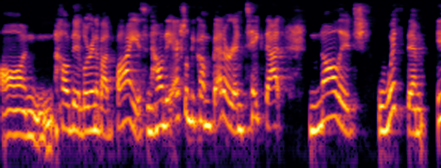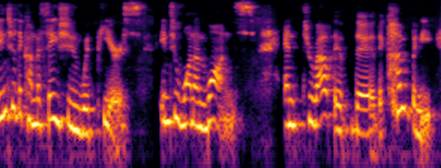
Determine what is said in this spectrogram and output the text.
on how they learn about bias and how they actually become better and take that knowledge with them into the conversation with peers, into one-on-ones and throughout the, the, the company,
